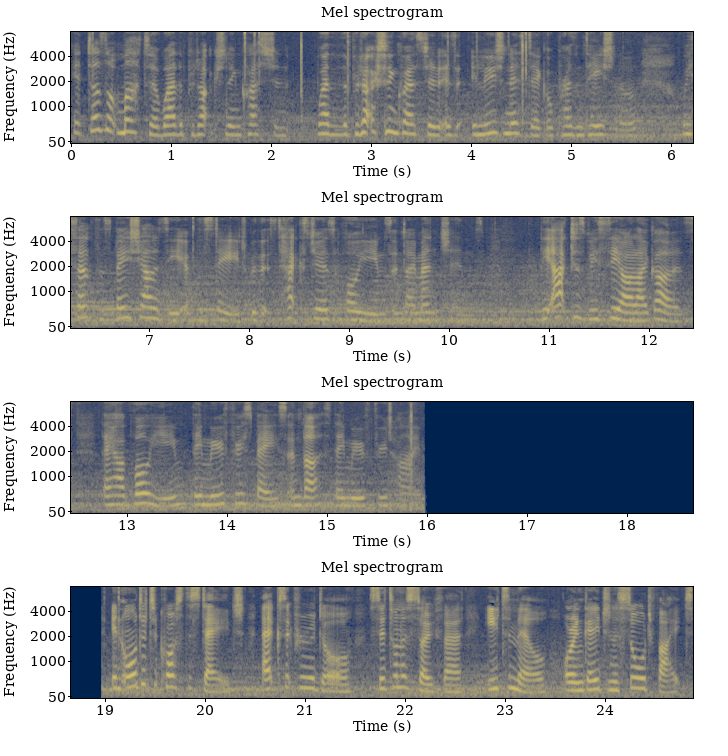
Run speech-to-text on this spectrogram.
It does not matter whether the production in question whether the production in question is illusionistic or presentational, we sense the spatiality of the stage with its textures, volumes and dimensions. The actors we see are like us. They have volume, they move through space and thus they move through time. In order to cross the stage, exit through a door, sit on a sofa, eat a meal, or engage in a sword fight,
